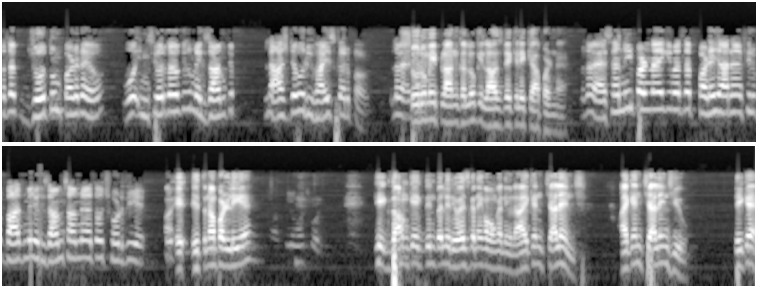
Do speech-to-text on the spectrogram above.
मतलब जो तुम पढ़ रहे हो वो इंश्योर करो कि तुम एग्ज़ाम के लास्ट डे वो रिवाइज कर पाओ। मतलब शुरू में ही प्लान कर लो कि लास्ट डे के लिए क्या पढ़ना है। मतलब ऐसा नहीं पढ़ना है कि मतलब पढ़े जा रहे हैं फिर बाद में एग्ज़ाम सामने आया तो छोड़ दिए। इतना पढ़ लिए? एग्ज़ाम के एक दिन पहले रिवाइज करने का मौका नहीं मिला। I can challenge I can challenge you ठीक है?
